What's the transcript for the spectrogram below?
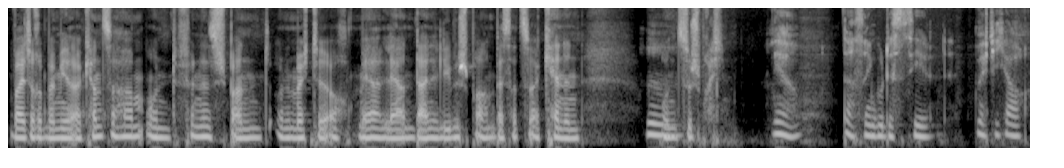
weitere bei mir erkannt zu haben und finde es spannend und möchte auch mehr lernen, deine Liebessprachen besser zu erkennen Mhm. und zu sprechen. ja, das ist ein gutes Ziel. Möchte ich auch.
